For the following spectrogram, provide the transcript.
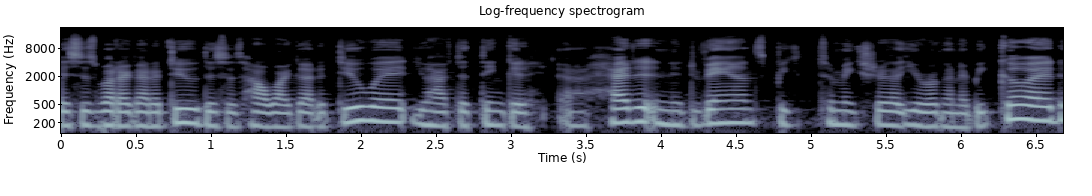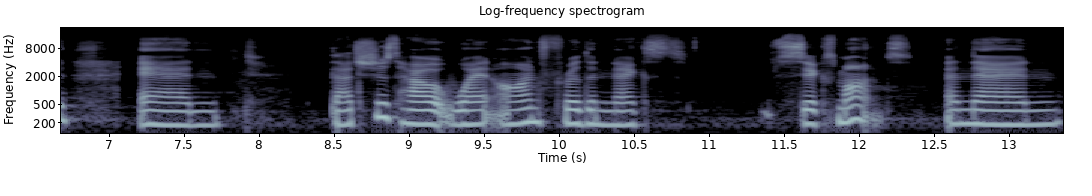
this is what I got to do. This is how I got to do it. You have to think ahead in advance be- to make sure that you are going to be good. And that's just how it went on for the next six months. And then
